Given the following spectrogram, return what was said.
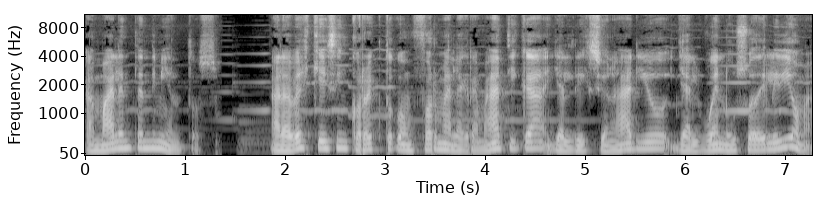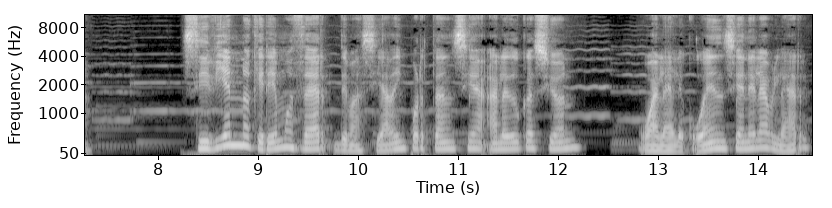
a mal entendimientos a la vez que es incorrecto conforme a la gramática y al diccionario y al buen uso del idioma. Si bien no queremos dar demasiada importancia a la educación o a la elocuencia en el hablar,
